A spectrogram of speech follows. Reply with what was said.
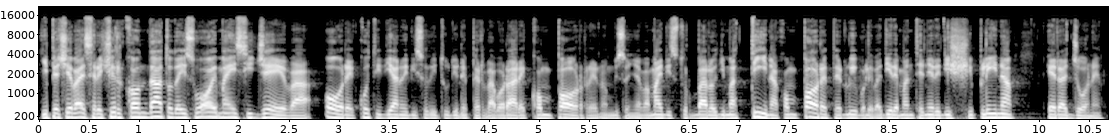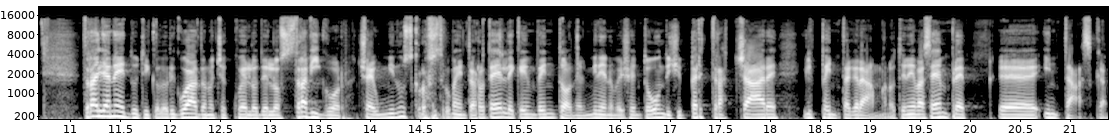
Gli piaceva essere circondato dai suoi, ma esigeva ore quotidiane di solitudine per lavorare, comporre, non bisognava mai disturbarlo di mattina, comporre per lui voleva dire mantenere disciplina e ragione. Tra gli aneddoti che lo riguardano c'è quello dello Stravigor, cioè un minuscolo strumento a rotelle che inventò nel 1911 per tracciare il pentagramma, lo teneva sempre eh, in tasca.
